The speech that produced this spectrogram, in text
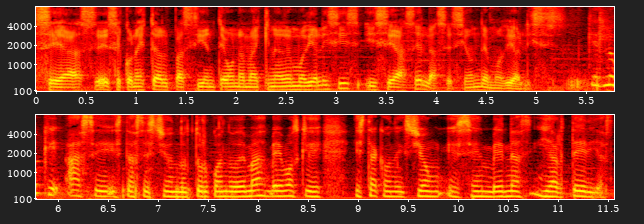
se, hace, se conecta al paciente a una máquina de hemodiálisis y se hace la sesión de hemodiálisis. ¿Qué es lo que hace esta sesión, doctor, cuando además vemos que esta conexión es en venas y arterias?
